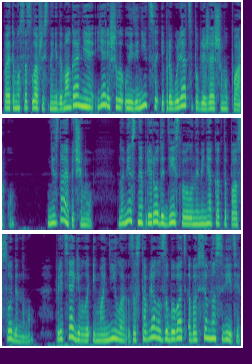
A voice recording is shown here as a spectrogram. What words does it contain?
Поэтому, сославшись на недомогание, я решила уединиться и прогуляться по ближайшему парку. Не знаю почему, но местная природа действовала на меня как-то по-особенному, притягивала и манила, заставляла забывать обо всем на свете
